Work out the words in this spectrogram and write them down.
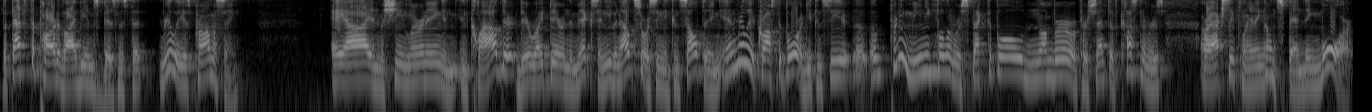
But that's the part of IBM's business that really is promising. AI and machine learning and, and, cloud, they're, they're right there in the mix, and even outsourcing and consulting, and really across the board, you can see a, a pretty meaningful and respectable number or percent of customers are actually planning on spending more.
